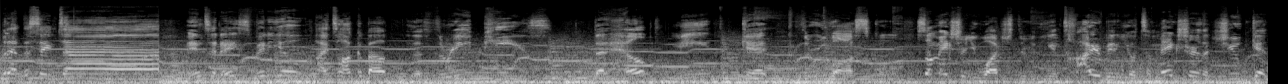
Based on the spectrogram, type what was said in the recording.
But at the same time, in today's video, I talk about the three P's that helped me get through law school. So make sure you watch through the entire video to make sure that you get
